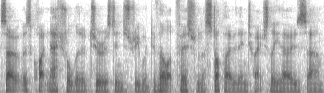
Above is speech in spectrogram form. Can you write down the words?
So it was quite natural that a tourist industry would develop, first from the stopover, then to actually those um,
